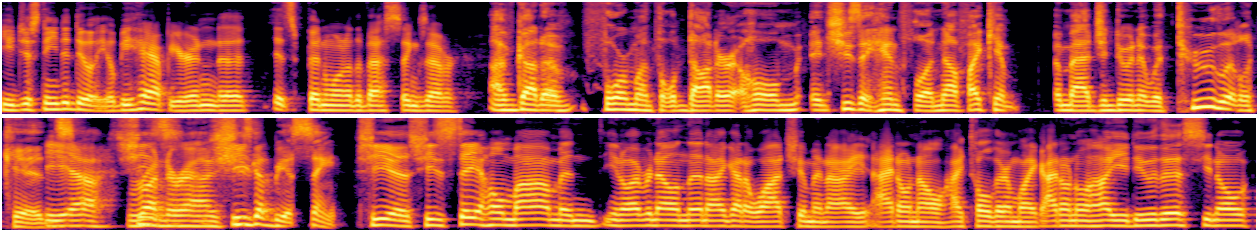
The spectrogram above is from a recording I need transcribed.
you just need to do it you'll be happier and uh, it's been one of the best things ever I've got a four month old daughter at home, and she's a handful enough. I can't imagine doing it with two little kids. Yeah, running around. she's, she's got to be a saint. She is. She's a stay at home mom, and you know, every now and then I got to watch him, and I I don't know. I told her I'm like I don't know how you do this. You know,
